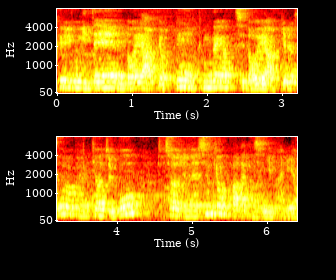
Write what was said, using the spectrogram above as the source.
그리고 이젠 너의 앞 옆에 등대같이 너의 앞길을 서로 밝혀주고 비춰주는 신규 오빠가 계시니 말이야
